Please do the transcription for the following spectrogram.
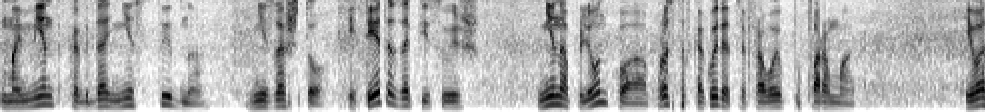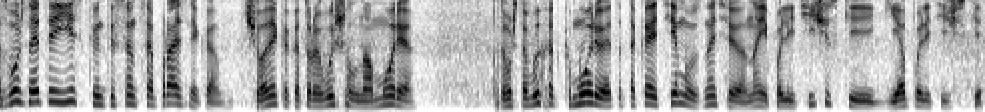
момент, когда не стыдно ни за что. И ты это записываешь не на пленку, а просто в какой-то цифровой формат. И, возможно, это и есть квинтэссенция праздника. Человека, который вышел на море. Потому что выход к морю – это такая тема, знаете, она и политически, и геополитически,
